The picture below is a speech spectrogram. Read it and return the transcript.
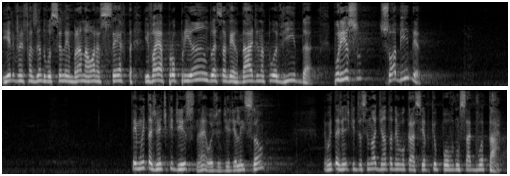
e Ele vai fazendo você lembrar na hora certa, e vai apropriando essa verdade na tua vida. Por isso, só a Bíblia. Tem muita gente que diz, né, hoje é dia de eleição, tem muita gente que diz assim, não adianta a democracia porque o povo não sabe votar.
